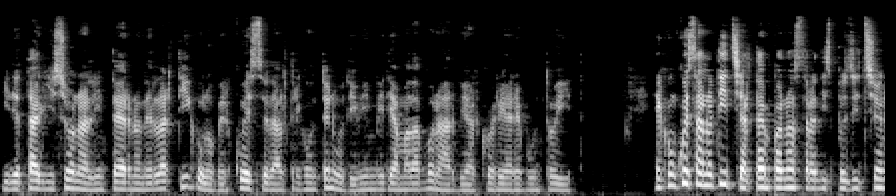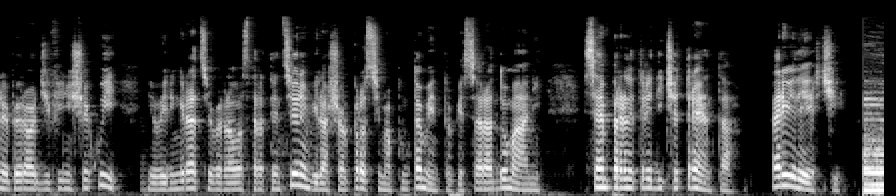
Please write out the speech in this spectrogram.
I dettagli sono all'interno dell'articolo, per questo ed altri contenuti vi invitiamo ad abbonarvi al Corriere.it. E con questa notizia il tempo a nostra disposizione per oggi finisce qui. Io vi ringrazio per la vostra attenzione e vi lascio al prossimo appuntamento che sarà domani, sempre alle 13.30. Arrivederci.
